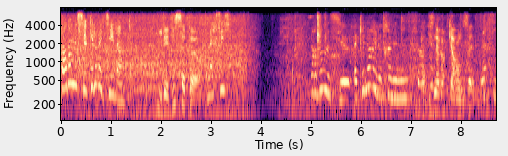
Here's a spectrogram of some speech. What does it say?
Pardon, monsieur, quelle heure est-il Il est 17h. Merci. Pardon, monsieur, à quelle heure est le train de Nice À 19h47. Merci.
